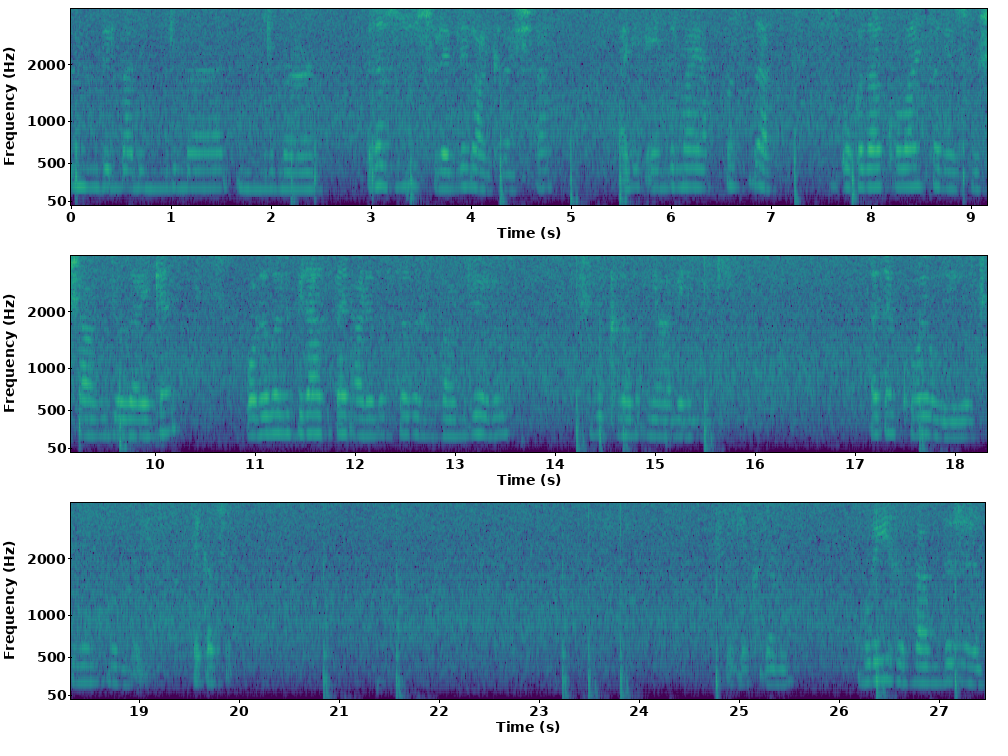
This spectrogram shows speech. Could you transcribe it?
İndirmen, indirmen, indirmen. Biraz uzun sürebilir arkadaşlar. Hani endirmen yapması da siz o kadar kolay sanıyorsunuz şu an videodayken. Oraları biraz ben arada sırada hızlandırıyorum. Şunu kıralım ya verimlilik. Zaten kolay oluyor. Yırtılın bundayız. Tek atıyorum. Şöyle kıralım. Burayı hızlandırırım.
